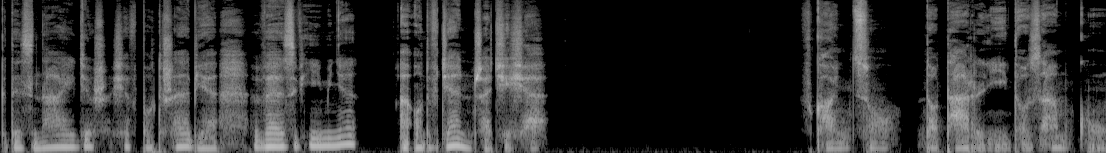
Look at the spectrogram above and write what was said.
Gdy znajdziesz się w potrzebie, wezwij mnie, a odwdzięczę ci się. W końcu dotarli do zamku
